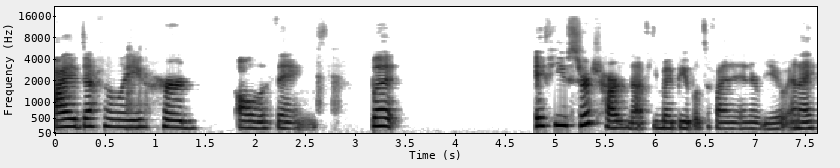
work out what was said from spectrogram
I definitely heard all the things. But if you search hard enough, you might be able to find an interview. And I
